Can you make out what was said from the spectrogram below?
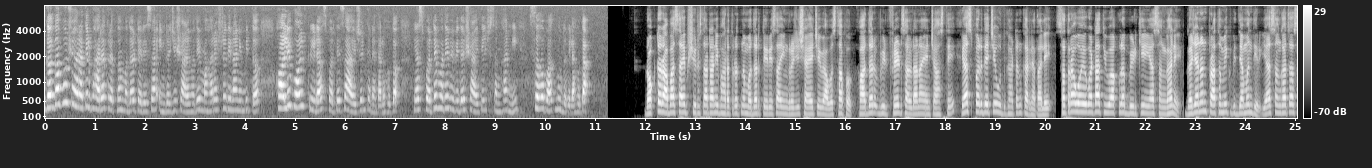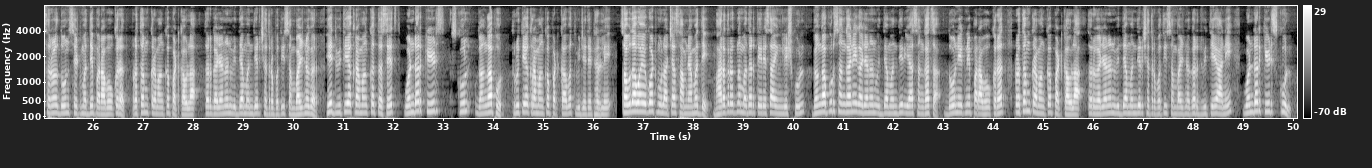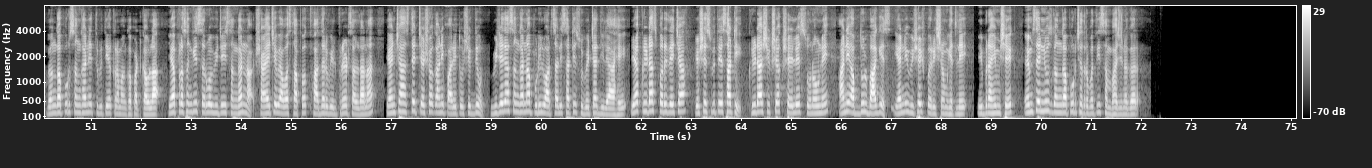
गंगापूर शहरातील Bharat Ratna mother Teresa इंग्रजी शाळेमध्ये महाराष्ट्र दिनानिमित्त व्हॉलीबॉल क्रीडा स्पर्धेचं आयोजन करण्यात आलं होतं. या स्पर्धेमध्ये विविध शाळेतील संघांनी सहभाग नोंदविला होता. डॉक्टर आबासाहेब शिरसाट आणि भारतरत्न मदर तेरेसा इंग्रजी शाळेचे व्यवस्थापक फादर विल्फ्रेड सल्डाना यांच्या हस्ते या स्पर्धेचे उद्घाटन करण्यात आले. सतरा वयोगटात युवा क्लब बिडकीन या संघाने गजानन प्राथमिक विद्या मंदिर या संघाचा सरळ दोन सेटमध्ये पराभव करत प्रथम क्रमांक पटकावला. तर गजानन विद्या मंदिर छत्रपती संभाजीनगर हे द्वितीय क्रमांक तसेच वंडर किड्स स्कूल गंगापूर तृतीय क्रमांक पटकावत विजेते ठरले. चौदा वयोगट मुलाच्या सामन्यामध्ये Bharat Ratna mother Teresa English school Gangapur संघाने गजानन विद्या मंदिर या संघाचा दोन एकने पराभव करत प्रथम क्रमांक पटकावला. तर गजानन विद्या मंदिर छत्रपती संभाजीनगर द्वितीय आणि वंडर किड्स स्कूल गंगापूर संघाने तृतीय क्रमांक पटकावला. या प्रसंगी सर्व विजयी संघांना शाळेचे व्यवस्थापक फादर विल्फ्रेड सल्डाना यांच्या हस्ते चषक आणि पारितोषिक देऊन विजेत्या संघांना पुढील वाटचालीसाठी शुभेच्छा दिल्या आहे. या क्रीडा स्पर्धेच्या यशस्वीतेसाठी क्रीडा शिक्षक शैलेश सोनवणे आणि अब्दुल बागेस यांनी विशेष परिश्रम घेतले. इब्राहिम शेख एमसे न्यूज गंगापूर छत्रपती संभाजीनगर.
